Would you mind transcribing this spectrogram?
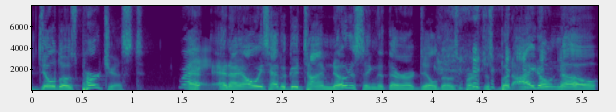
dildos purchased. Right. A- And, I always have a good time noticing that there are dildos purchased, but I don't know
